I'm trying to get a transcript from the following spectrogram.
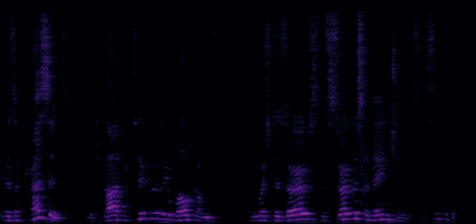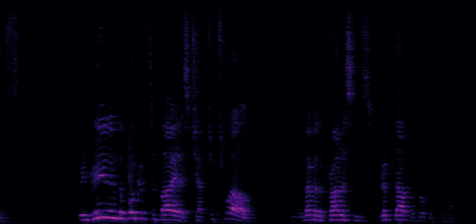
it is a present which God particularly welcomes and which deserves the service of angels. Listen to this. We read in the book of Tobias, chapter 12, and remember the Protestants ripped out the book of Tobias.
